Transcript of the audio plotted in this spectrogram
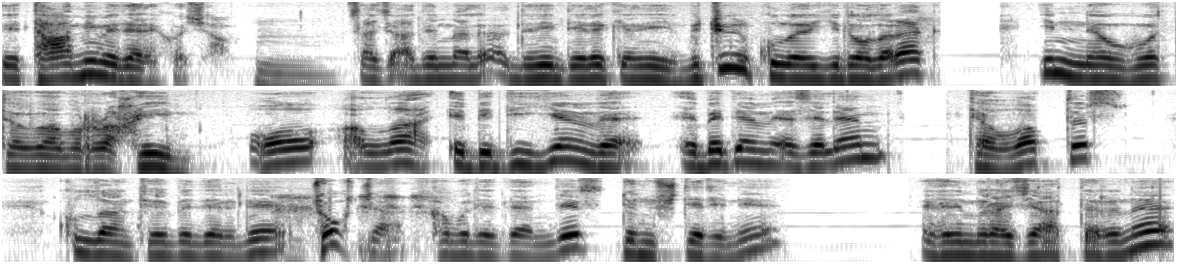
e, tamim ederek hocam. Hmm. Sadece Adem dediği diyerek değil. Bütün kullara ilgili olarak innehu tevvabur rahim. O Allah ebediyen ve ebeden ve ezelen tevvaptır. Kulların tövbelerini çokça kabul edendir. Dönüşlerini, efendim müracaatlarını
